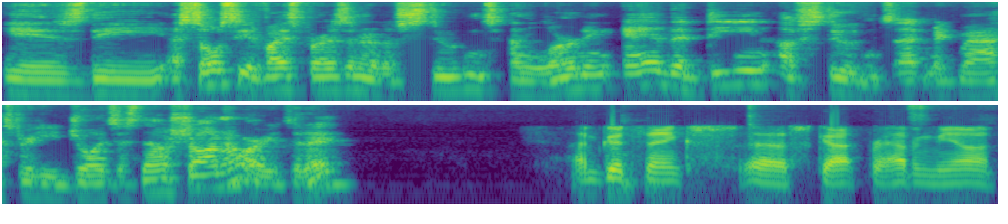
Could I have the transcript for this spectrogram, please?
is the Associate Vice President of Students and Learning and the Dean of Students at McMaster. He joins us now. Sean, how are you today? I'm good, thanks, uh, Scott, for having me on.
